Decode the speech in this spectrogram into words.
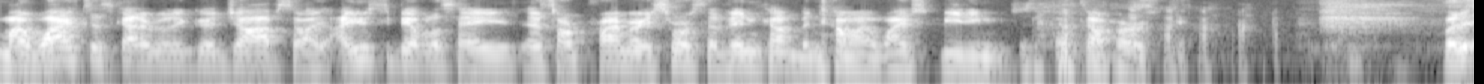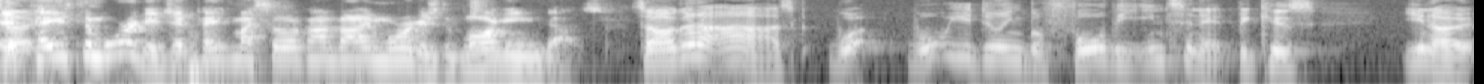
my wife just got a really good job, so I, I used to be able to say that's our primary source of income, but now my wife's beating me. Just don't tell her. but So- it pays the mortgage. It pays my Silicon Valley mortgage. The blogging does. So I got to ask, what what were you doing before the internet? Because you know,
